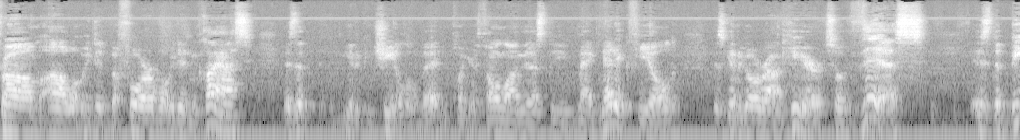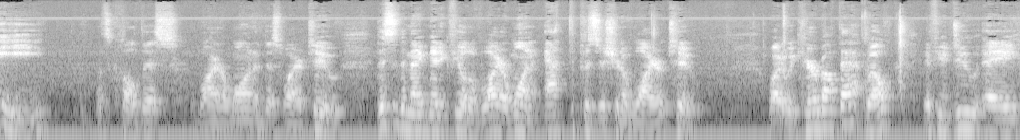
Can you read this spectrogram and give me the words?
from uh, what we did before, what we did in class, is that you can cheat a little bit and point your thumb along this. The magnetic field is going to go around here. So this is the B, let's call this wire 1 and this wire 2. This is the magnetic field of wire 1 at the position of wire 2. Why do we care about that? Well, if you do a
